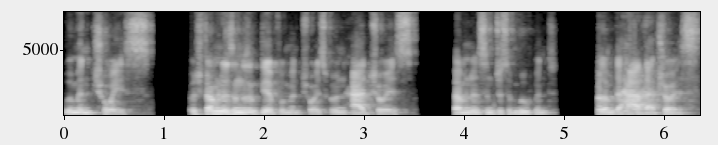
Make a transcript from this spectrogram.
women choice, which feminism doesn't give women choice. Women had choice feminism just a movement for them to have that choice.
